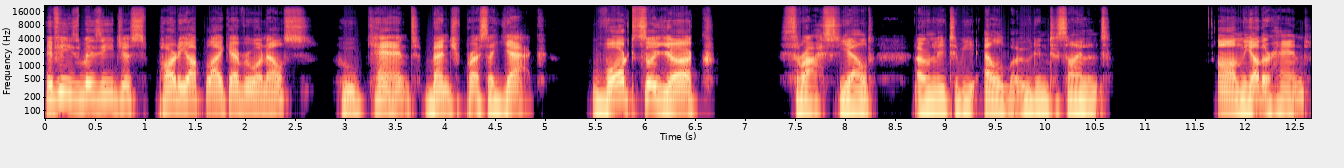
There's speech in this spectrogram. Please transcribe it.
If he's busy, just party up like everyone else who can't bench press a yak. What's a yak? Thrast yelled, only to be elbowed into silence. On the other hand,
